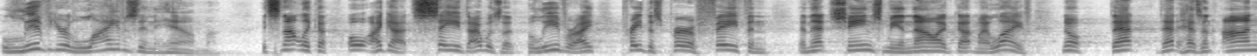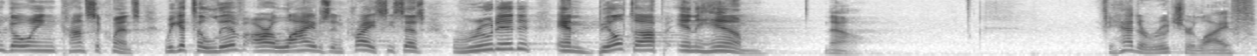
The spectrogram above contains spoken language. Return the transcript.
live your lives in Him. It's not like a, oh, I got saved. I was a believer. I prayed this prayer of faith and, and that changed me and now I've got my life. No, that, that has an ongoing consequence. We get to live our lives in Christ. He says, rooted and built up in Him. Now, if you had to root your life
